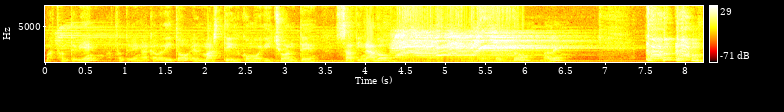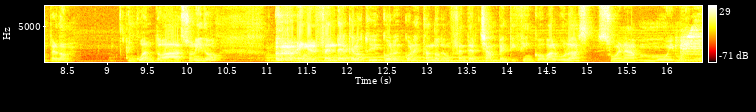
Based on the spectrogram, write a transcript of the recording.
bastante bien, bastante bien acabadito. El mástil, como he dicho antes, satinado, perfecto, ¿vale? Perdón. En cuanto a sonido, en el Fender que lo estoy conectando, que es un Fender Champ 25 válvulas, suena muy muy bien.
